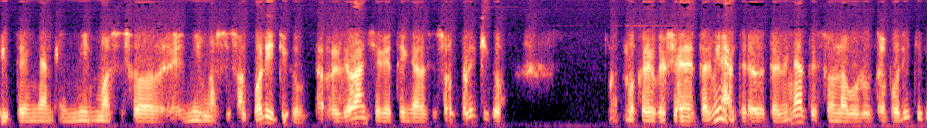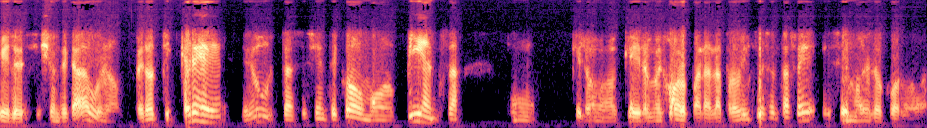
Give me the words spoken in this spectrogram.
que tengan el mismo asesor, el mismo asesor político. La relevancia que tenga el asesor político no creo que sea determinante. Lo determinante son la voluntad política y la decisión de cada uno. Perotti cree, le gusta, se siente cómodo, piensa que lo, que lo mejor para la provincia de Santa Fe es el modelo Córdoba.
